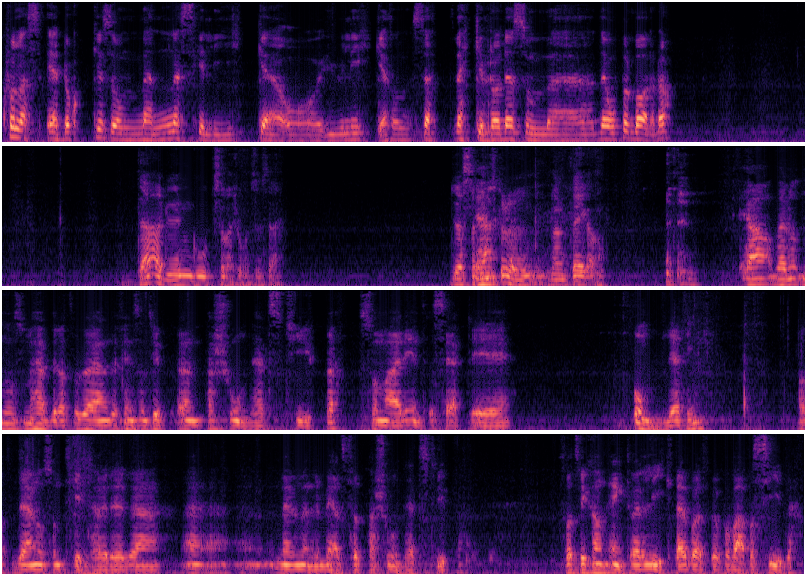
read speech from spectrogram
Hvordan er dere som mennesker like og ulike, sånn sett vekk fra det som eh, det åpenbare, da? Der har du en god observasjon, syns jeg. Du har sagt, Ja. Husker du nevnte det en gang? Ja, det er no- noen som hevder at det, det finnes en, type, en personlighetstype som er interessert i åndelige ting. At det er noe som tilhører eh, eh, mer eller mindre medfødt personlighetstype. Så at vi kan egentlig være like der bare for på hver på side.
